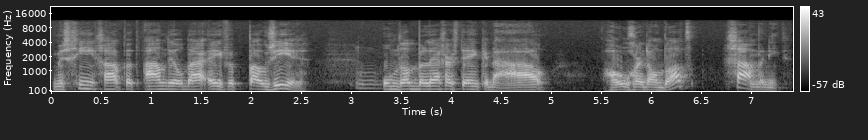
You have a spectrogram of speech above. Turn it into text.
misschien gaat het aandeel daar even pauzeren. Mm. Omdat beleggers denken, nou, hoger dan dat gaan we niet.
